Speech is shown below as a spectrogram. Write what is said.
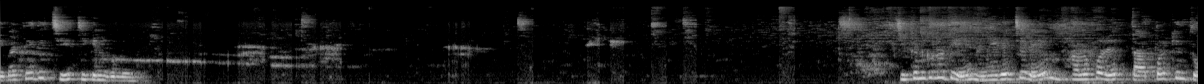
এবার দিয়ে দিচ্ছি চিকেনগুলো। চিকেনগুলো দিয়ে নেড়ে চেড়ে ভালো করে তারপর কিন্তু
